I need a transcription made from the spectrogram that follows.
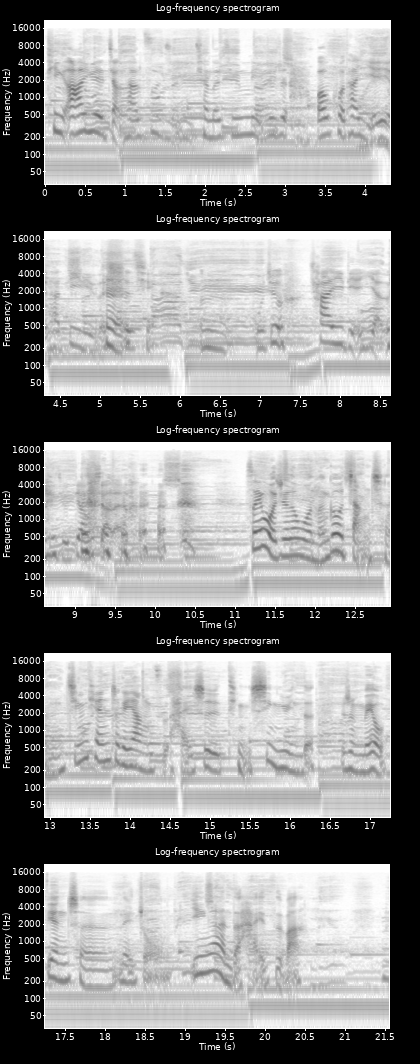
听阿月讲他自己以前的经历，就是包括他爷爷、他弟弟的事情，嗯，我就差一点眼泪就掉下来了。所以我觉得我能够长成今天这个样子，还是挺幸运的，就是没有变成那种阴暗的孩子吧。嗯，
